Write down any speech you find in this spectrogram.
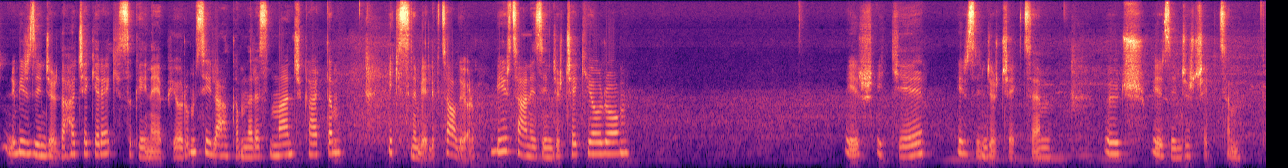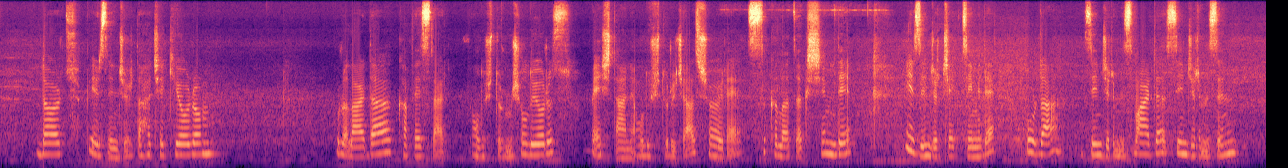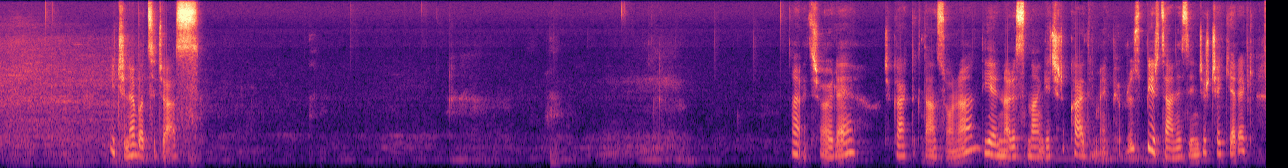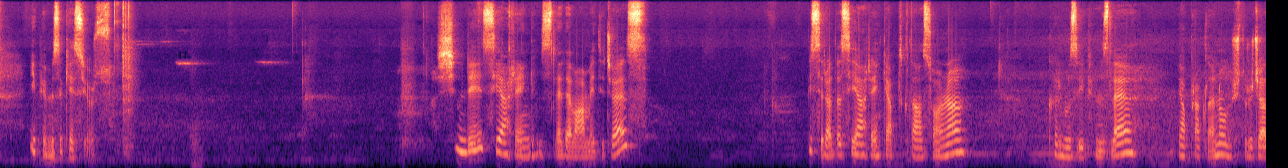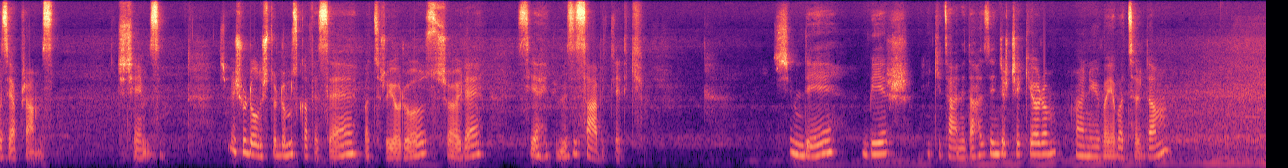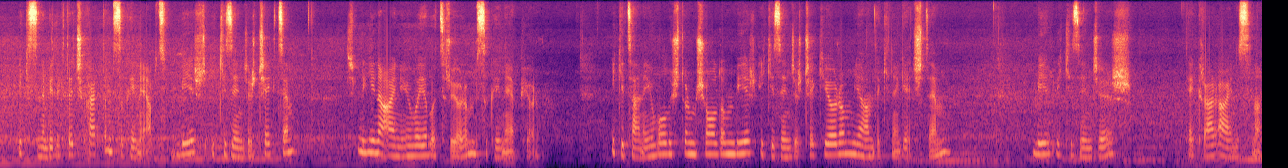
Şimdi bir zincir daha çekerek sık iğne yapıyorum. Sihirli halkamın arasından çıkarttım. İkisini birlikte alıyorum. Bir tane zincir çekiyorum. Bir, iki, bir zincir çektim. Üç, bir zincir çektim. Dört, bir zincir daha çekiyorum. Buralarda kafesler oluşturmuş oluyoruz. 5 tane oluşturacağız. Şöyle sıkıladık. Şimdi bir zincir çektiğimi de burada zincirimiz vardı. Zincirimizin içine batacağız. Evet şöyle çıkarttıktan sonra diğerinin arasından geçirip kaydırma yapıyoruz. Bir tane zincir çekerek ipimizi kesiyoruz. Şimdi siyah rengimizle devam edeceğiz. Bir sırada siyah renk yaptıktan sonra kırmızı ipimizle yapraklarını oluşturacağız yaprağımızın, çiçeğimizin. Şimdi şurada oluşturduğumuz kafese batırıyoruz. Şöyle siyah ipimizi sabitledik. Şimdi bir iki tane daha zincir çekiyorum. Aynı yuvaya batırdım. İkisini birlikte çıkarttım. Sık iğne yaptım. Bir iki zincir çektim. Şimdi yine aynı yuvaya batırıyorum. Sık iğne yapıyorum. İki tane yuva oluşturmuş oldum. Bir iki zincir çekiyorum. Yandakine geçtim. Bir iki zincir. Tekrar aynısına.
